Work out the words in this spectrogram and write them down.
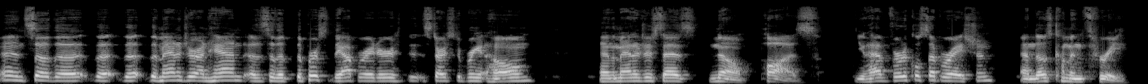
and so the the the, the manager on hand, uh, so the, the person, the operator starts to bring it home, and the manager says, "No, pause. You have vertical separation, and those come in three.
